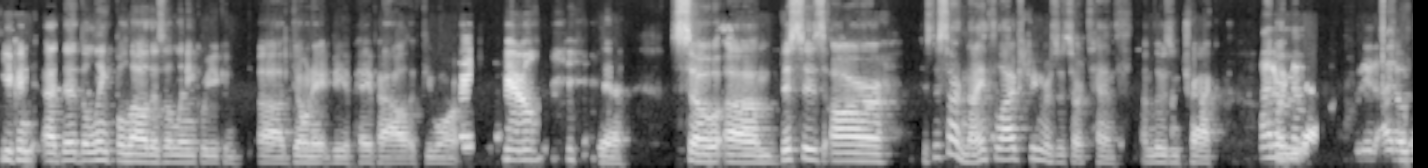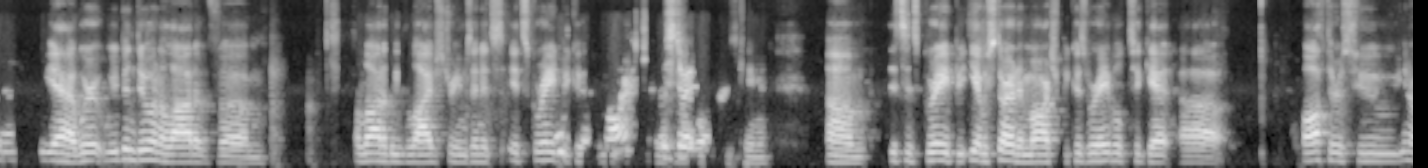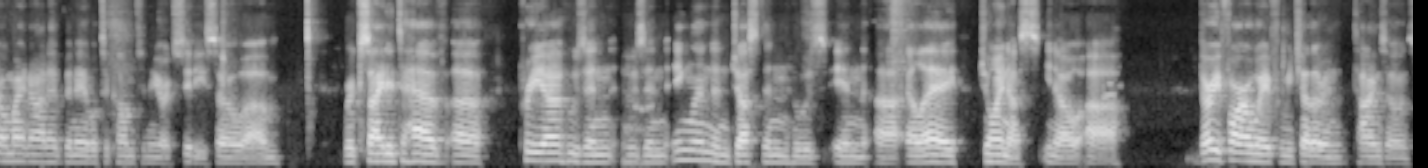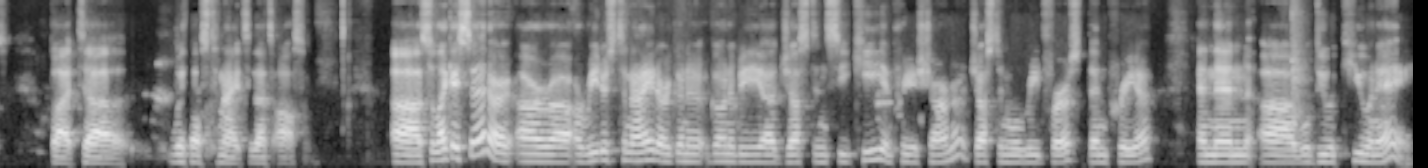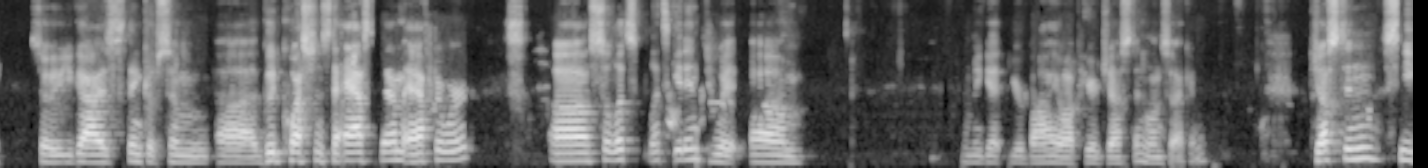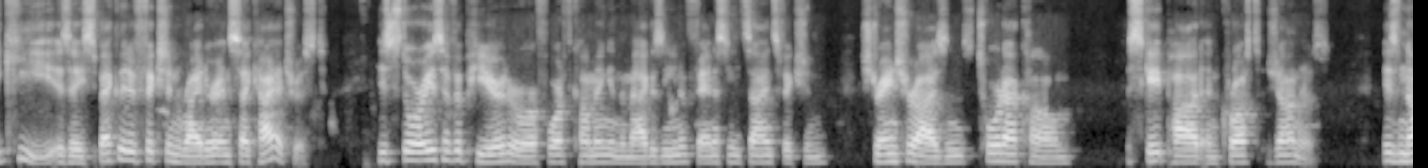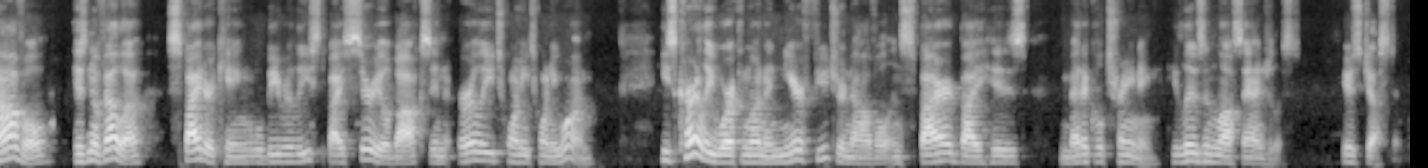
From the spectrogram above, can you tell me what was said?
you can at the, the link below. There's a link where you can uh, donate via PayPal if you want. Thank you, Carol. Yeah. So um, this is our is this our ninth live stream or is this our tenth? I'm losing track. I don't But remember. It, I don't know. Yeah, we're we've been doing a lot of um, a lot of these live streams, and it's it's great because We started- came in. Um, this is great. But yeah, we started in March because we're able to get uh, authors who you know might not have been able to come to New York City. So um, we're excited to have uh, Priya, who's in who's in England, and Justin, who's in uh, LA, join us. You know, uh, very far away from each other in time zones, but uh, with us tonight. So that's awesome. Uh, so, like I said, our our, uh, our readers tonight are gonna going to be Justin C. Key and Priya Sharma. Justin will read first, then Priya, and then we'll do a Q and A. So you guys think of some uh, good questions to ask them afterward. Uh, so let's let's get into it. Um, let me get your bio up here, Justin. One second. Justin C. Key is a speculative fiction writer and psychiatrist. His stories have appeared or are forthcoming in the magazine of fantasy and science fiction, Strange Horizons, Tor.com, Escape Pod, and Crossed Genres. His novel, his novella, Spider King, will be released by Serial Box in early 2021. He's currently working on a near future novel inspired by his medical training. He lives in Los Angeles. Here's Justin.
